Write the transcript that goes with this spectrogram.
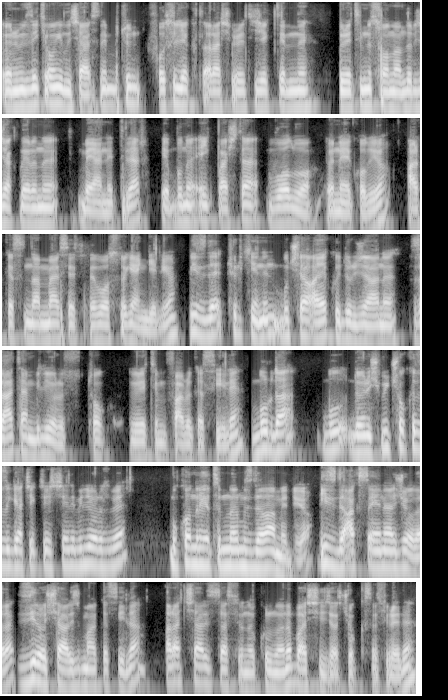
önümüzdeki 10 yıl içerisinde bütün fosil yakıt araç üreteceklerini üretimini sonlandıracaklarını beyan ettiler. Ve bunu ilk başta Volvo örnek oluyor. Arkasından Mercedes ve Volkswagen geliyor. Biz de Türkiye'nin bu çağa ayak uyduracağını zaten biliyoruz TOK üretim fabrikası ile. Burada bu dönüşümün çok hızlı gerçekleşeceğini biliyoruz ve bu konuda yatırımlarımız devam ediyor. Biz de Aksa Enerji olarak Zero Charge markasıyla araç şarj istasyonu kurumlarına başlayacağız çok kısa sürede.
